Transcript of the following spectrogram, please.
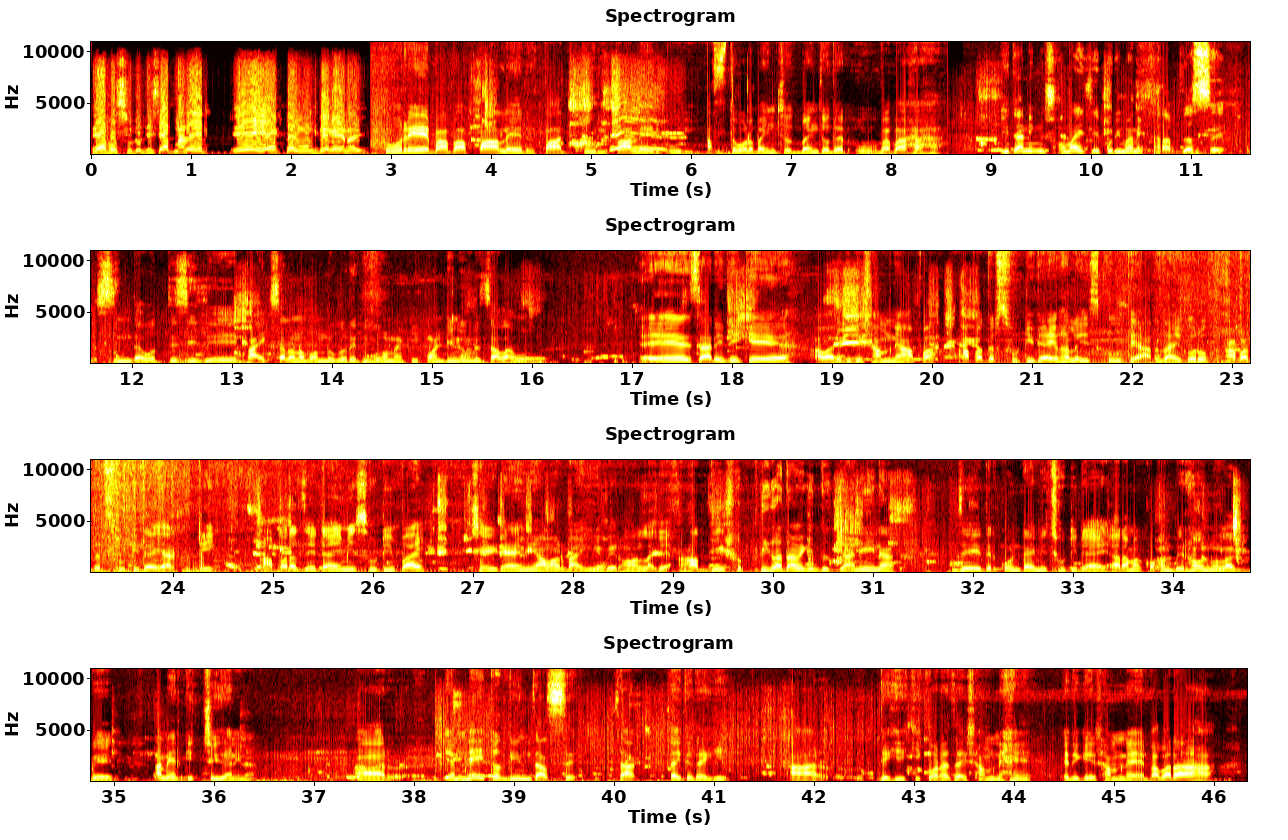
এরপর ছুটি দিছে আপনাদের? এ, একটা মুখ দেখায় নাই। ওরে বাবা, পালের পাট পুরি, পালের পুরি। আস্তে বড় বাইঞ্চোদ বাইঞ্চোদের ও বাবা, হা ইদানিং সময় যে পরিমাণে খারাপ যাচ্ছে, চিন্তা করতেছি যে বাইক চালানো বন্ধ করে দিব নাকি কন্টিনিউ চালাবো? এ, চারিদিকে আবার এদিকে সামনে আপা। আপাদের ছুটি দেয় ভালো স্কুলতে, আর যাই করুক, আপাদের ছুটি দেয়, আর ঠিক আপারা যে টাইমই ছুটি পায়, সেই টাইমই আমার বাইক নিয়ে বের হওয়ার লাগে। আদি সত্যি কথা আমি কিন্তু জানি না যে এদের কোন টাইমে ছুটি দেয়, আর আমার কখন বের হওয়ানো লাগবে, আমি আর কিচ্ছুই জানি না। আর এমনিই তো দিন যাচ্ছে, যাক, যাইতে থাকি, আর দেখি কি করা যায় সামনে, এদিকে সামনে বাবারা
